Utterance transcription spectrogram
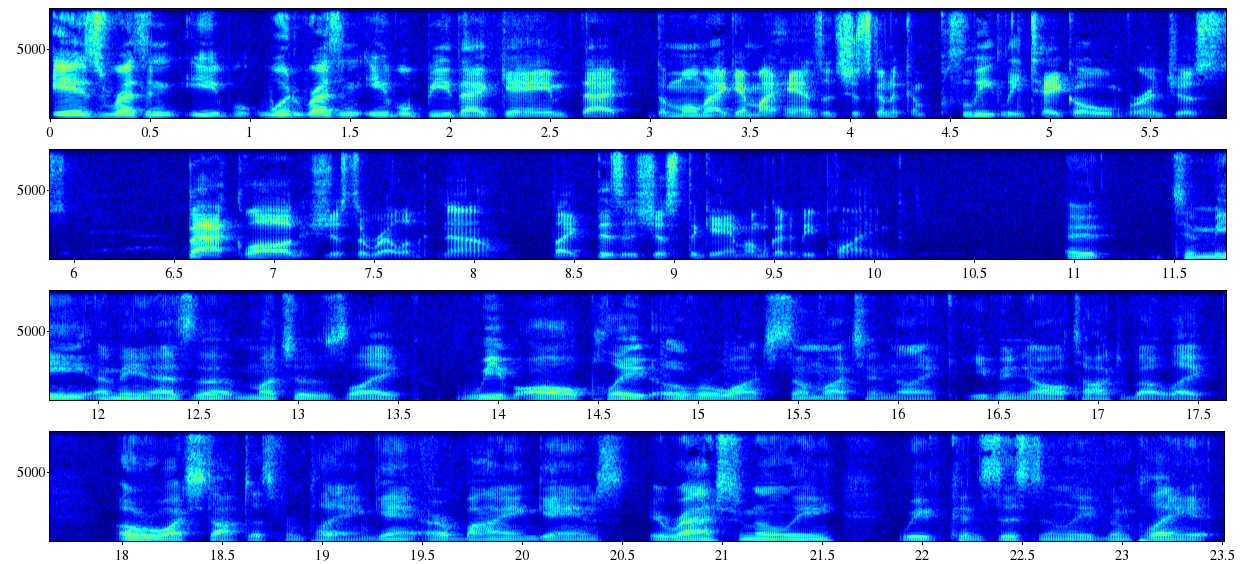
is Resident Evil? Would Resident Evil be that game that the moment I get my hands, it's just going to completely take over and just backlog is just irrelevant now? Like this is just the game I'm going to be playing. it to me i mean as uh, much as like we've all played overwatch so much and like even y'all talked about like overwatch stopped us from playing game or buying games irrationally we've consistently been playing it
